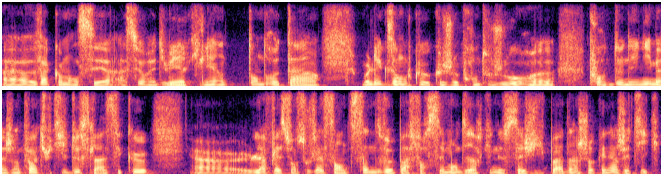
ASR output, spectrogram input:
euh, va commencer à se réduire, qu'il y ait un temps de retard. L'exemple que, que, je prends toujours euh, pour donner une image un peu intuitive de cela, c'est que euh, l'inflation sous-jacente, ça ne veut pas forcément dire qu'il ne s'agit pas d'un choc énergétique.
